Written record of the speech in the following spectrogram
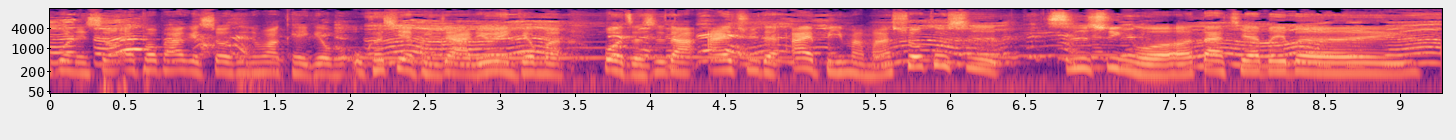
如果你是用 Apple Park 收听的话，可以给我们五颗星的评价，留言给我们，或者是到 IG 的艾比妈妈说故事私信我。大家拜拜。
